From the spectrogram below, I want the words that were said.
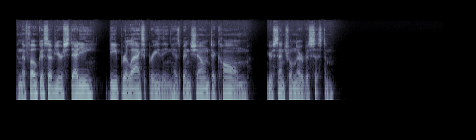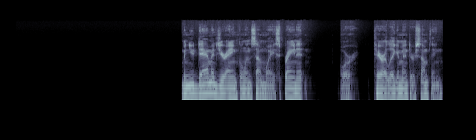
And the focus of your steady, deep, relaxed breathing has been shown to calm your central nervous system. When you damage your ankle in some way, sprain it, or tear a ligament or something,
